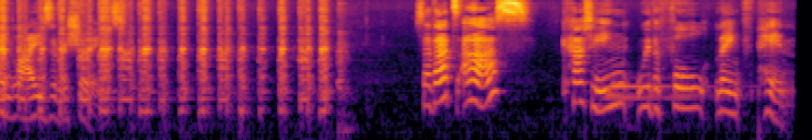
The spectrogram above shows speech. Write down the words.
and laser machines. So that's us cutting with a full length pen.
